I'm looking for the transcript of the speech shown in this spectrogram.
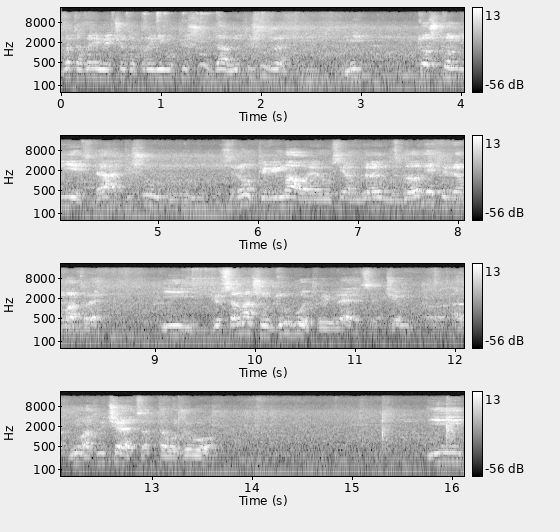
в это время что-то про него пишу, да, но пишу же не то, что он есть, да, а пишу все равно перемалывая у себя в голове, перерабатывая, и персонаж он другой появляется, чем, э, ну, отличается от того живого. И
